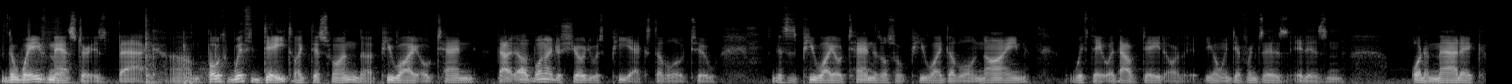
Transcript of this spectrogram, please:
the Wavemaster is back, um, both with date, like this one, the PY010. That uh, one I just showed you was PX002. This is PY010. There's also PY009 with date, without date. Or the, only difference is it is an automatic.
